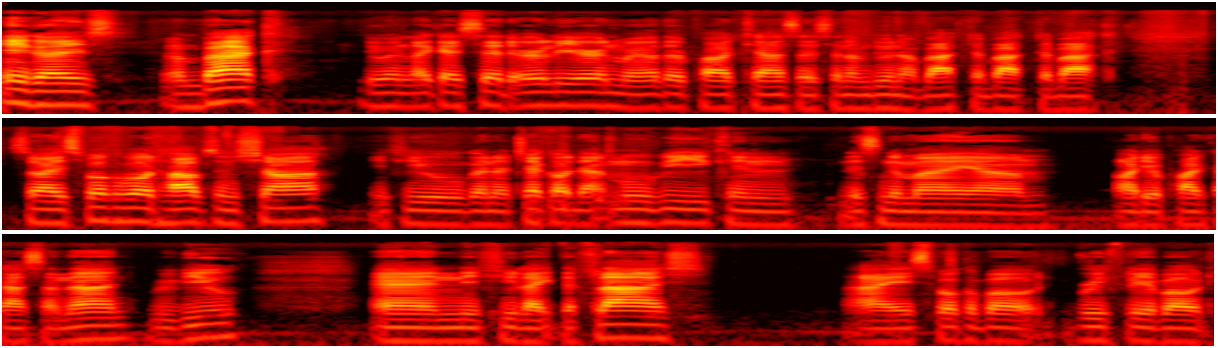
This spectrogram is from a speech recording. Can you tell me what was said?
Hey guys, I'm back doing like I said earlier in my other podcast. I said I'm doing a back to back to back. So I spoke about Hobbs and Shaw. If you're gonna check out that movie, you can listen to my um, audio podcast on that review. And if you like The Flash, I spoke about briefly about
